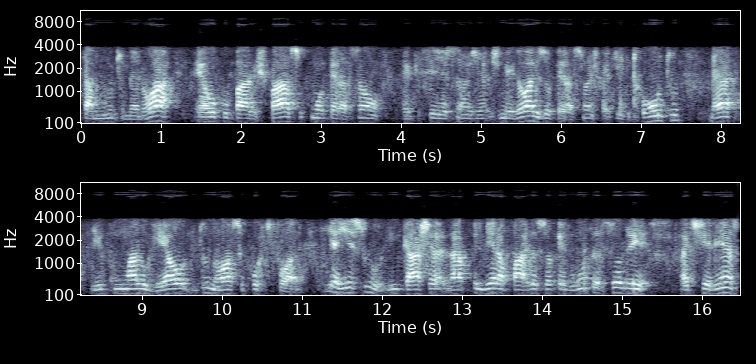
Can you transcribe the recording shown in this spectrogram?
está muito menor, é ocupar o espaço com uma operação é, que seja, são as, as melhores operações para aquele ponto, né, e com um aluguel do nosso portfólio. E aí isso encaixa na primeira parte da sua pergunta sobre a diferença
